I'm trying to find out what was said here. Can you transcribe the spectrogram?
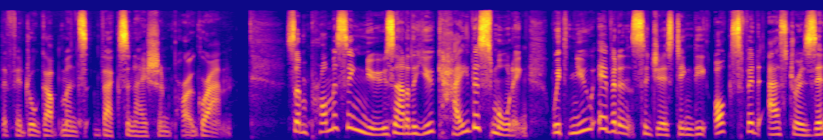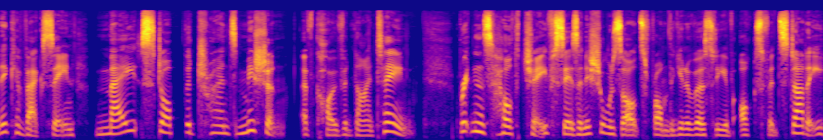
the federal government's vaccination program. Some promising news out of the UK this morning, with new evidence suggesting the Oxford AstraZeneca vaccine may stop the transmission of COVID 19. Britain's health chief says initial results from the University of Oxford study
